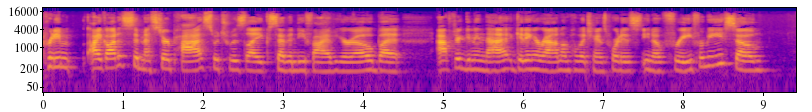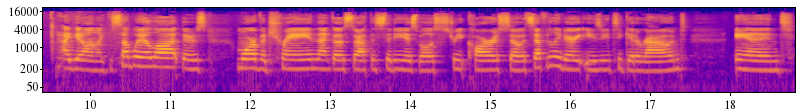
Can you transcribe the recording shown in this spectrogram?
pretty I got a semester pass which was like 75 euro, but after getting that, getting around on public transport is, you know, free for me. So I get on like the subway a lot. There's more of a train that goes throughout the city as well as streetcars. So it's definitely very easy to get around. And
